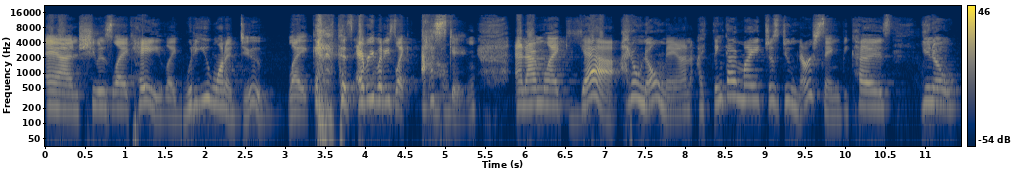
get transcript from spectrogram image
And she was like, Hey, like, what do you want to do? Like, because everybody's like asking. And I'm like, Yeah, I don't know, man. I think I might just do nursing because, you know,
